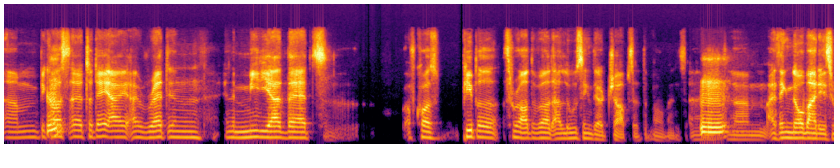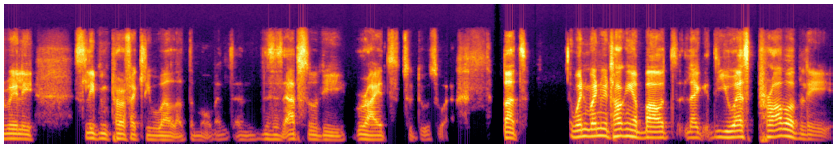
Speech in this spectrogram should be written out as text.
um, mm-hmm. because uh, today I, I, read in in the media that of course, people throughout the world are losing their jobs at the moment. And, Mhm. um, I think nobody is really sleeping perfectly well at the moment, and this is absolutely right to do so. But when when we're talking about like the US, probably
